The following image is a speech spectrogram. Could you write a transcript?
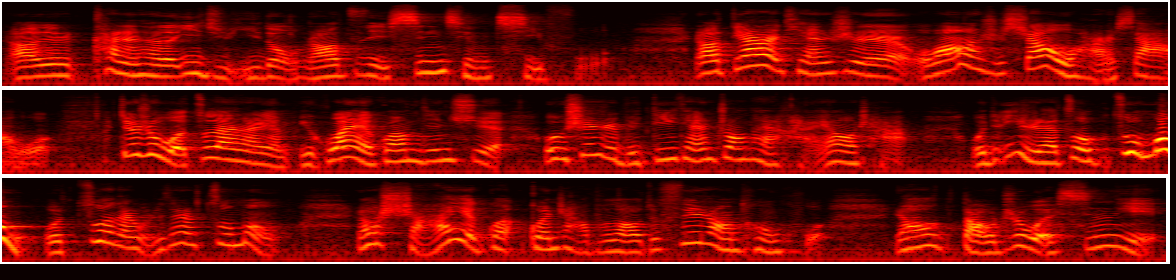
然后就是看着他的一举一动，然后自己心情起伏。然后第二天是我忘了是上午还是下午，就是我坐在那儿也也关也关不进去，我甚至比第一天状态还要差，我就一直在做做梦，我坐那儿我就在那儿做梦，然后啥也观观察不到，就非常痛苦，然后导致我心里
